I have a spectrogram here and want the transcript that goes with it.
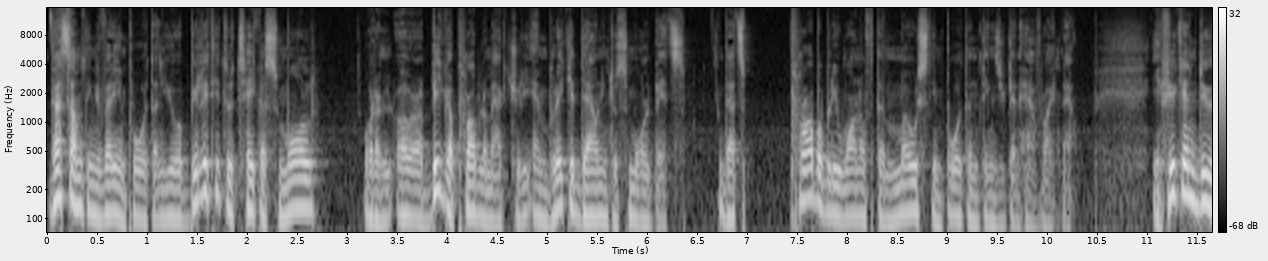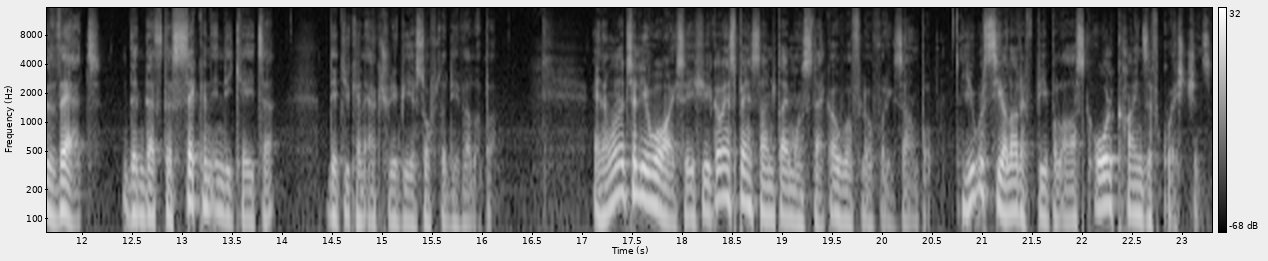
that's something very important. Your ability to take a small or a, or a bigger problem actually and break it down into small bits. That's probably one of the most important things you can have right now. If you can do that, then that's the second indicator that you can actually be a software developer. And I want to tell you why. So if you go and spend some time on Stack Overflow, for example, you will see a lot of people ask all kinds of questions.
